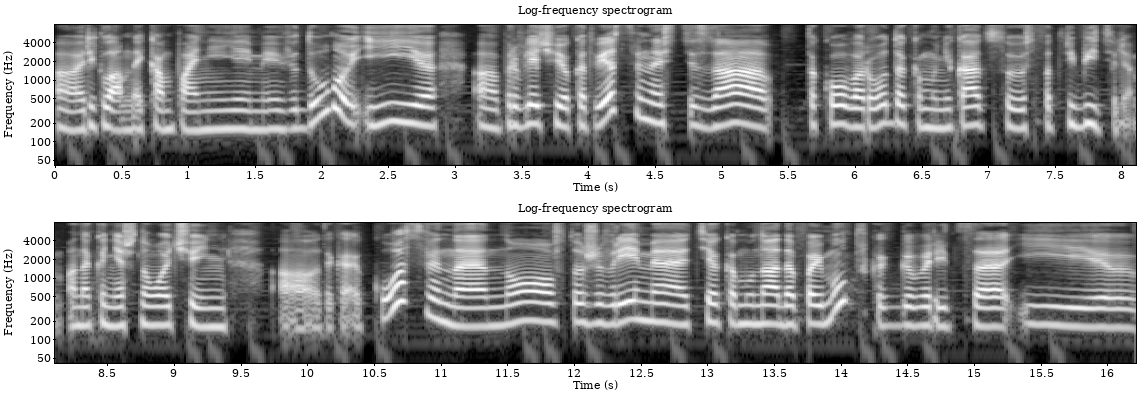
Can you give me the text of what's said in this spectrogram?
а, рекламной компанией, я имею в виду, и а, привлечь ее к ответственности за такого рода коммуникацию с потребителем. Она, конечно, очень такая косвенная, но в то же время те, кому надо, поймут, как говорится, и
